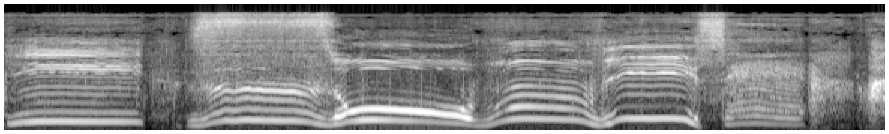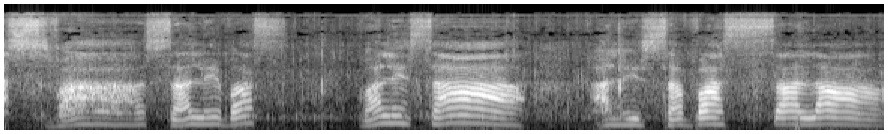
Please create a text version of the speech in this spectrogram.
i z, so w, wie se as was was vale sa ale sa was sala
